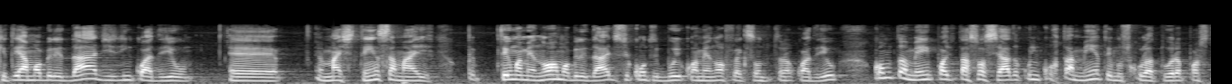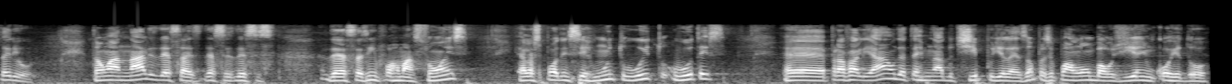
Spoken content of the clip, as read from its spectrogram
que têm a mobilidade em quadril é, mais tensa, mais tem uma menor mobilidade, se contribui com a menor flexão do quadril, como também pode estar associado com encurtamento em musculatura posterior. Então, a análise dessas, dessas, dessas informações, elas podem ser muito úteis é, para avaliar um determinado tipo de lesão, por exemplo, uma lombalgia em um corredor,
